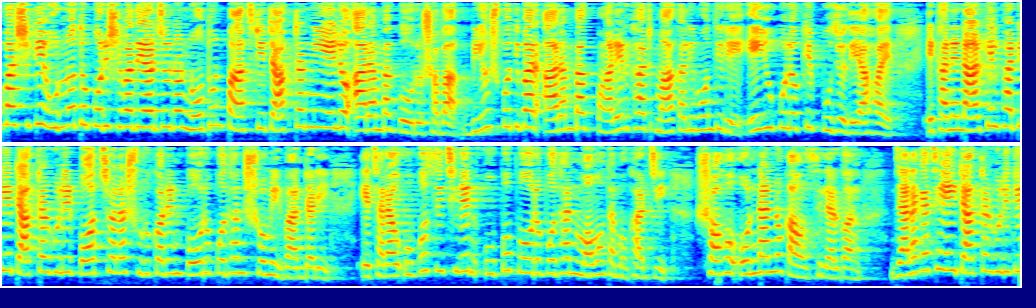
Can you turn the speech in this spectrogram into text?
পৌরবাসীকে উন্নত পরিষেবা দেওয়ার জন্য নতুন পাঁচটি ট্রাক্টর নিয়ে এলো আরামবাগ পৌরসভা। বৃহস্পতিবার আরামবাগ পাড়ের ঘাট মা কালী মন্দিরে এই উপলক্ষে পুজো দেওয়া হয়। এখানে নারকেল ফাটিয়ে ট্রাক্টরগুলির পথ চলা শুরু করেন পৌরপ্রধান সমীর ভান্ডারী। এছাড়াও উপস্থিত ছিলেন উপপৌরপ্রধান মমতা মুখার্জি সহ অন্যান্য কাউন্সিলরগণ। জানা গেছে, এই ট্রাক্টরগুলিকে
